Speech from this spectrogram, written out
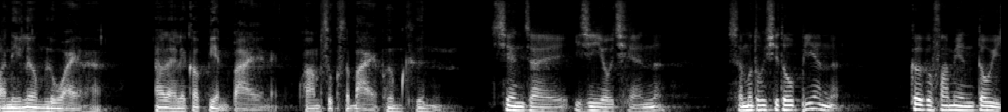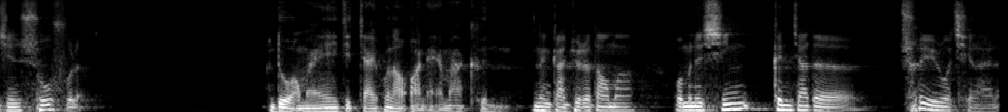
ตอนนี้เริ่มรวยแล้วอะไรแล้วก็เปลี่ยนไปเนี่ย ความสุขสบายเพิ่มขึ้น现在已经有钱了，什么东西都变了，各个方面都已经舒服了。ดูออกไหมจิตใจพวกเราอ่อนแอมากขึ้น能感觉得到吗？我们的心更加的脆弱起来了。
